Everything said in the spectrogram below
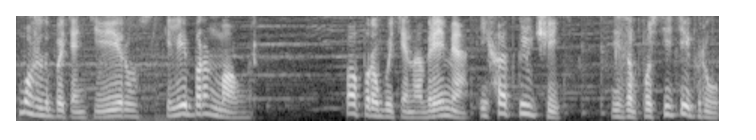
может быть антивирус или бранмауэр. Попробуйте на время их отключить и запустить игру.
